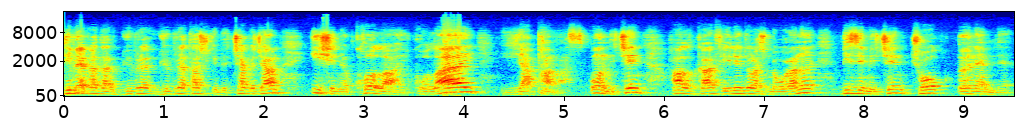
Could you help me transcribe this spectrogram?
Dibe kadar gübre, gübre taş gibi çakacağım. işini kolay kolay yapamaz. Onun için halka fiili dolaşma oranı bizim için çok önemli.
